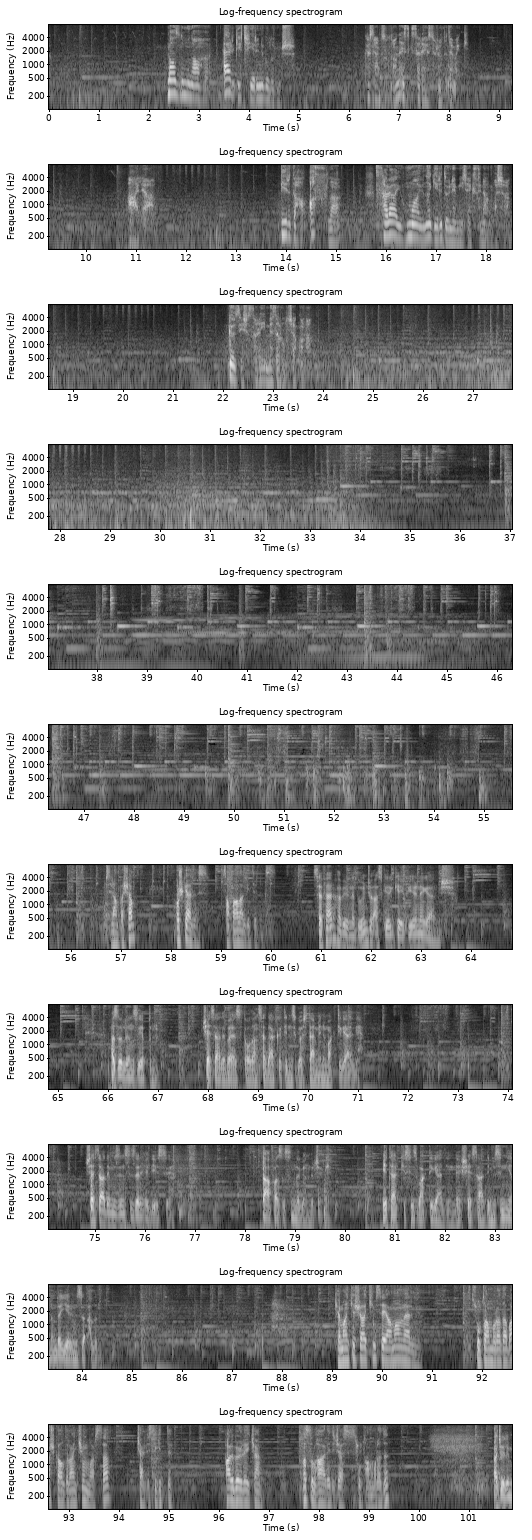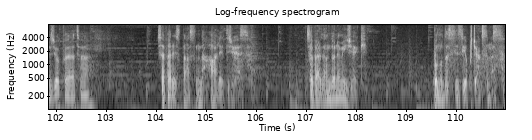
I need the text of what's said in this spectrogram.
Mazlumun ahı er geç yerini bulurmuş. Kösem Sultan eski saraya sürüldü demek. Hala. Bir daha asla Saray Humayun'a geri dönemeyecek Sinan Paşa. Gözyaşı sarayı mezar olacak ona. Sinan Paşam, hoş geldiniz. Safalar getirdiniz. Sefer haberini duyunca askerin keyfi yerine gelmiş. Hazırlığınızı yapın. Şehzade Beyazıt'a olan sadakatinizi göstermenin vakti geldi. Şehzademizin sizlere hediyesi. Daha fazlasını da gönderecek. Yeter ki siz vakti geldiğinde şehzademizin yanında yerinizi alın. Kemankeş Ağa kimseye aman vermiyor. Sultan burada baş kaldıran kim varsa kellesi gitti. Hal böyleyken nasıl hal edeceğiz Sultan Murad'ı? Acelemiz yok Ferhat Ağa. Sefer esnasında halledeceğiz. Seferden dönemeyecek. Bunu da siz yapacaksınız.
